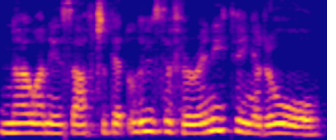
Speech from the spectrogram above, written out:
No one is after that loser for anything at all.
